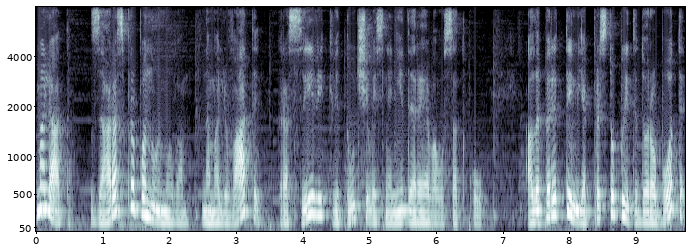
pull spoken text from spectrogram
Малята, зараз пропонуємо вам намалювати красиві квітучі весняні дерева у садку. Але перед тим, як приступити до роботи,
